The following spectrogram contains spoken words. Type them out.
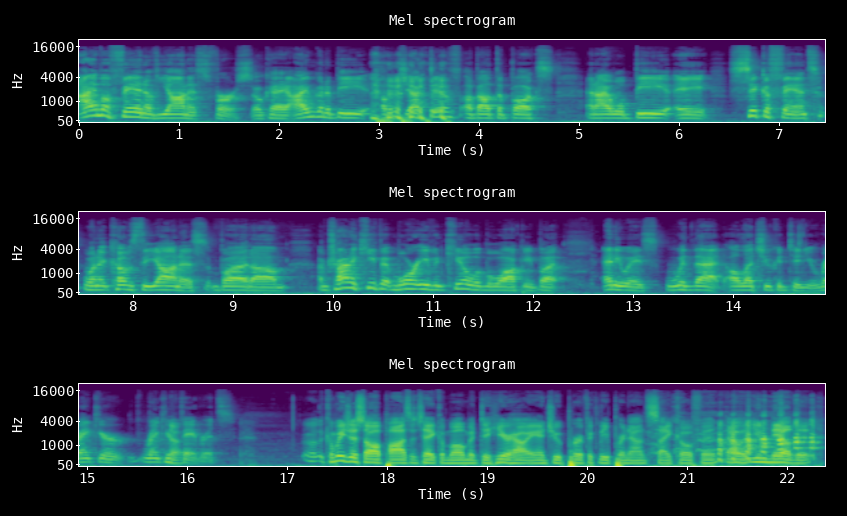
I'm a fan of Giannis first, okay? I'm going to be objective about the Bucks, and I will be a sycophant when it comes to Giannis. But um, I'm trying to keep it more even keel with Milwaukee. But anyways, with that, I'll let you continue. Rank your rank your No. favorites. Can we just all pause and take a moment to hear how Andrew perfectly pronounced psychophant? That was, you nailed it.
